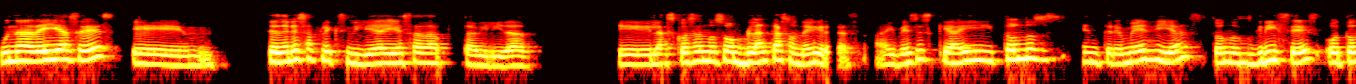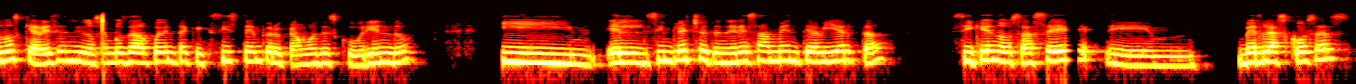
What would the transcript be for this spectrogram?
una de ellas es eh, tener esa flexibilidad y esa adaptabilidad. Eh, las cosas no son blancas o negras. Hay veces que hay tonos entre medias, tonos grises o tonos que a veces ni nos hemos dado cuenta que existen, pero que vamos descubriendo. Y el simple hecho de tener esa mente abierta sí que nos hace em, ver las cosas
